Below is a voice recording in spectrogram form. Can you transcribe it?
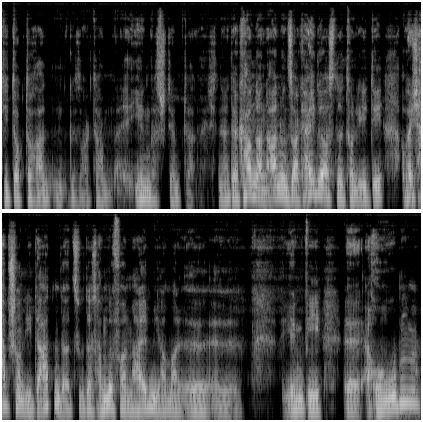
die Doktoranden gesagt haben, "Äh, irgendwas stimmt da nicht. Ne? Der kam dann an und sagt, hey, du hast eine tolle Idee, aber ich habe schon die Daten dazu. Das haben wir vor einem halben Jahr mal äh, äh, irgendwie äh, erhoben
